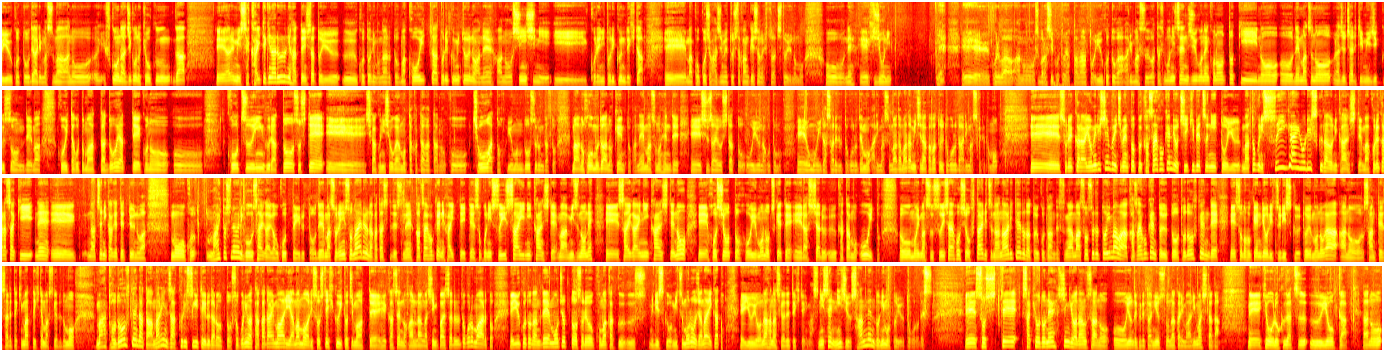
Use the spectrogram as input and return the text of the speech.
いうことであります。まあ、あの、不幸な事故の教訓が、えー、ある意味世界的なルールに発展したということにもなると、まあ、こういった取り組みというのはね、あの、真摯に、これに取り組んできた、えー、まあ、国交省をはじめとした関係者の人たちというのも、おね、えー、非常にねえー、これはあの素晴らしいことをやったなということがあります。私も2015年この時の年末のラジオチャリティミュージックソンで、まあ、こういったこともあった。どうやってこの交通インフラと、そして、えー、視覚に障害を持った方々の、こう、調和というものをどうするんだと、まあ、あの、ホームドアの件とかね、まあ、その辺で、えー、取材をしたというようなことも、えー、思い出されるところでもあります。まだまだ道半ばというところでありますけれども、えー、それから読売新聞一面トップ、火災保険料地域別にという、まあ、特に水害のリスクなどに関して、まあ、これから先ね、えー、夏にかけてっていうのは、もうこ、毎年のように豪雨災害が起こっていると、で、まあ、それに備えるような形でですね、火災保険に入っていて、そこに水災に関して、まあ、水のね、えー、災害に関しての、えー、保証というものをつけていらっしゃる方も多いと思います。水災保証付帯率7割程度だということなんですが、まあ、そうすると今は火災保険というと、都道府県で、えー、その保険料率、リスクというものが、あの、算定されて決まってきてますけれども、まあ、都道府県だとあまりにざっくりすぎているだろうと、そこには高台もあり、山もあり、そして低い土地もあって、河川の氾濫が心配されるところもあるということなんで、もうちょっとそれを細かくリスクを見積もろうじゃないかというような話が出てきています。2023年度にもというところです。えー、そして先ほどね、新業アナウンサーの読んでくれたニュースの中にもありましたが、えー、今日6月8日、あの、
